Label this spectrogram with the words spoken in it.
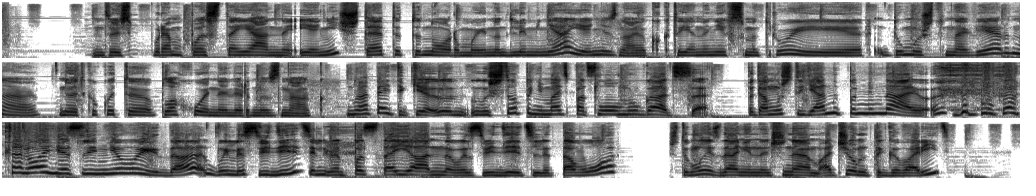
Ну, то есть прям постоянно. И они считают это нормой. Но для меня, я не знаю, как-то я на них смотрю и думаю, что, наверное, ну, это какой-то плохой, наверное, знак. Ну, опять-таки, э, что понимать под словом ругаться? Потому что я напоминаю, кто, если не вы, да, были свидетелями, постоянного свидетеля того, что мы с Даней начинаем о чем-то говорить,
